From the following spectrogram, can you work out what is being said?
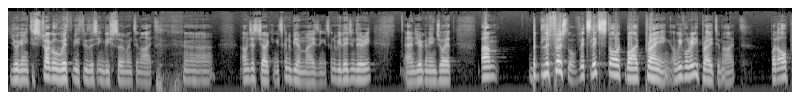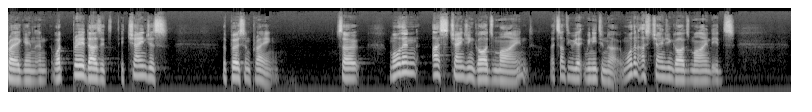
You're going to struggle with me through this English sermon tonight. I'm just joking. It's going to be amazing. It's going to be legendary, and you're going to enjoy it. Um, but let, first off, let's let's start by praying. We've already prayed tonight, but I'll pray again. And what prayer does, it it changes the person praying. So, more than us changing God's mind, that's something we, we need to know. More than us changing God's mind, it's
